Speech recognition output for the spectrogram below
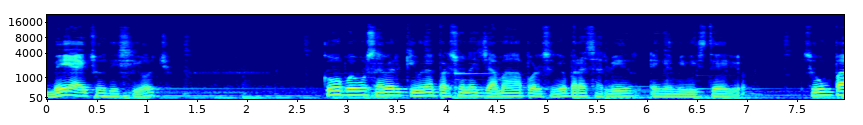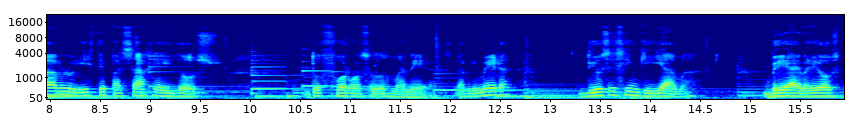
Vea Hechos 18. ¿Cómo podemos saber que una persona es llamada por el Señor para servir en el ministerio? Según Pablo y este pasaje hay dos, dos formas o dos maneras. La primera, Dios es en que llama. Ve a Hebreos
